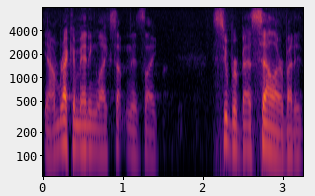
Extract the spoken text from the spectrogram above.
you know I'm recommending like something that's like super bestseller, but it,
